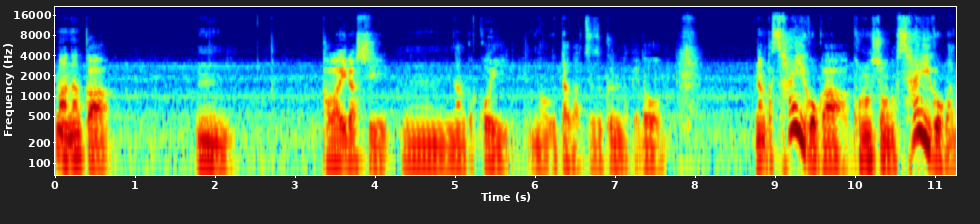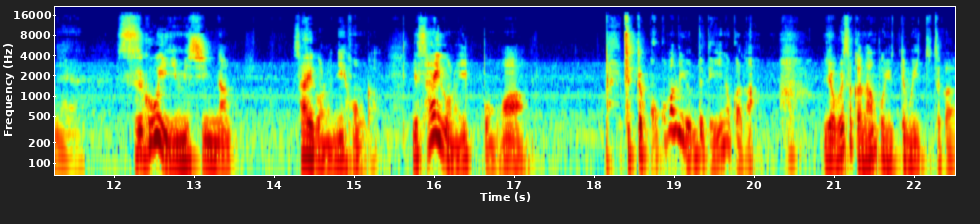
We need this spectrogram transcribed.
まあなんかうん。可愛らしい。うんなんか恋の歌が続くんだけどなんか最後がこのショーの最後がねすごい意味深なの。最後の2本が。で最後の1本は ちょっとここまで読んでていいのかな？いや上坂何本言ってもいいって言ってたから。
